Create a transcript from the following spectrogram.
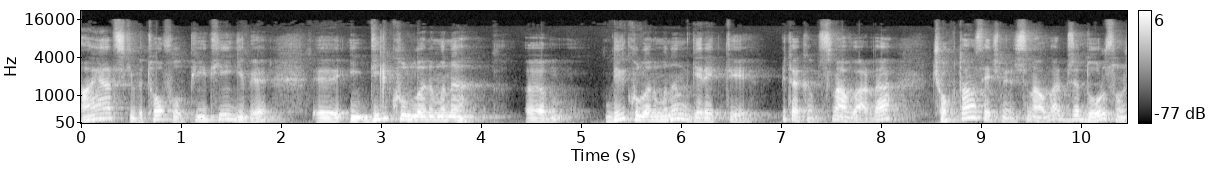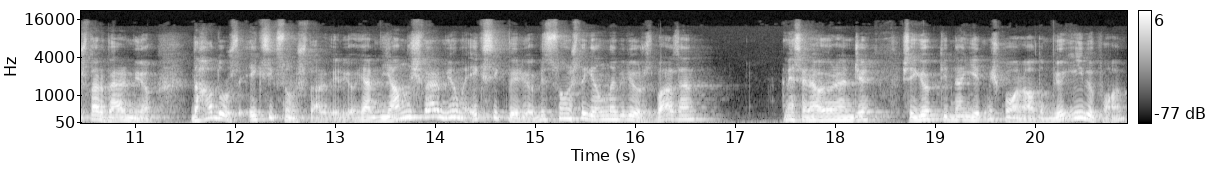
IELTS gibi, TOEFL, PT gibi dil kullanımını dil kullanımının gerektiği bir takım sınavlarda çoktan seçmeli sınavlar bize doğru sonuçlar vermiyor. Daha doğrusu eksik sonuçlar veriyor. Yani yanlış vermiyor ama eksik veriyor. Biz sonuçta yanılabiliyoruz. Bazen mesela öğrenci işte YÖKDİL'den 70 puan aldım diyor. İyi bir puan.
